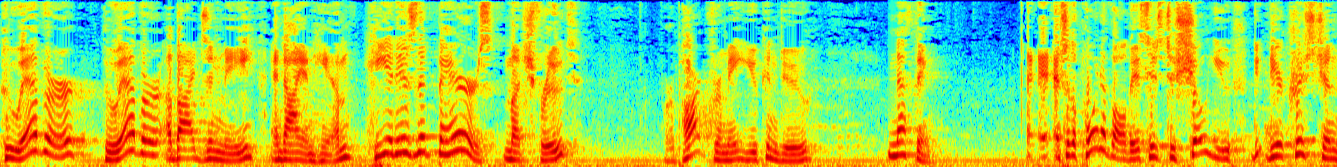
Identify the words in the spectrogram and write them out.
Whoever, whoever abides in me and I in him, he it is that bears much fruit. For apart from me, you can do nothing. And so the point of all this is to show you, dear Christian,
